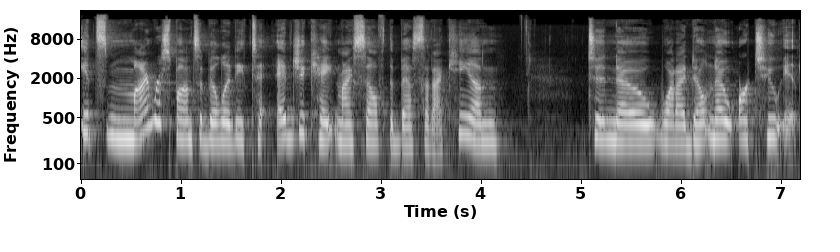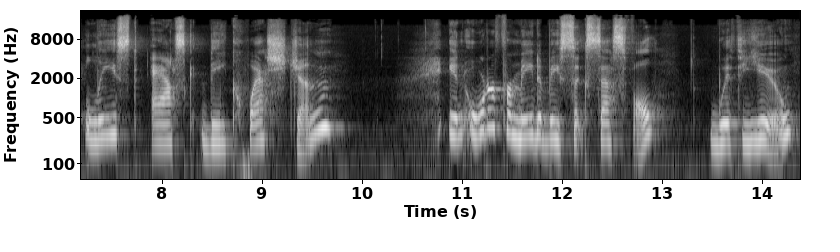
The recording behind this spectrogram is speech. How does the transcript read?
It's my responsibility to educate myself the best that I can to know what I don't know or to at least ask the question. In order for me to be successful with you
